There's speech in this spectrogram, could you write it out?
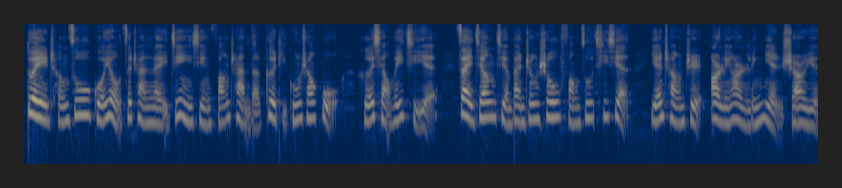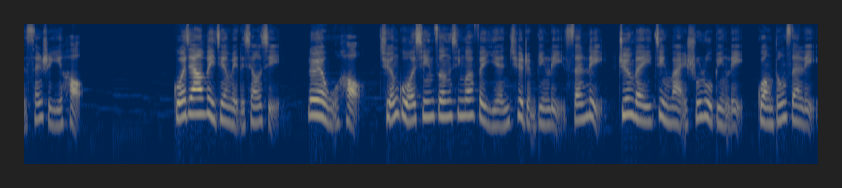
对承租国有资产类经营性房产的个体工商户和小微企业。再将减半征收房租期限延长至二零二零年十二月三十一号。国家卫健委的消息，六月五号，全国新增新冠肺炎确诊病例三例，均为境外输入病例，广东三例，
